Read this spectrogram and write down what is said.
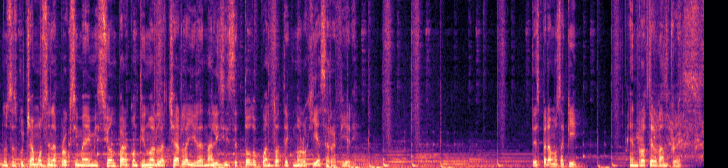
Nos escuchamos en la próxima emisión para continuar la charla y el análisis de todo cuanto a tecnología se refiere. Te esperamos aquí, en Rotterdam Press.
